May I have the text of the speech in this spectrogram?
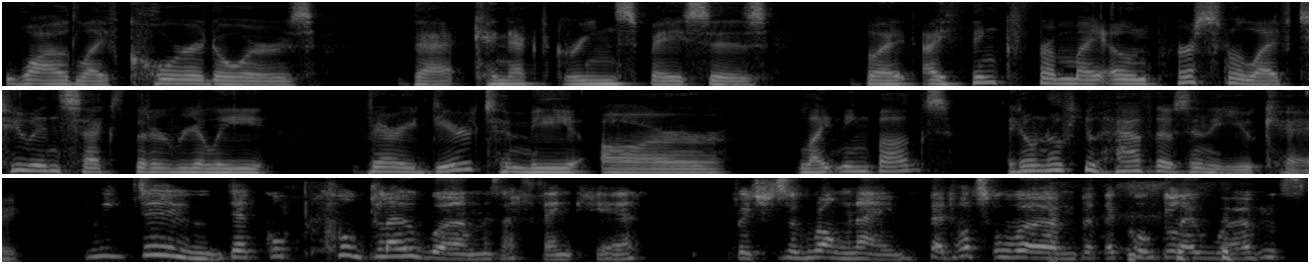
wildlife corridors that connect green spaces. But I think from my own personal life, two insects that are really very dear to me are lightning bugs. I don't know if you have those in the UK. We do. They're called glowworms, I think, here, which is a wrong name. They're not a worm, but they're called glowworms.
